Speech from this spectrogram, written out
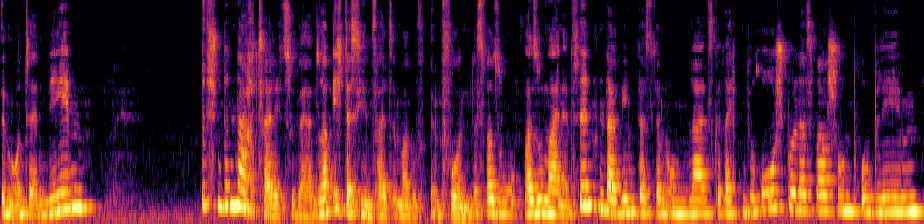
im Unternehmen bisschen benachteiligt zu werden. So habe ich das jedenfalls immer empfunden. Das war so, war so mein Empfinden. Da ging das dann um leidensgerechten Bürostuhl, das war schon ein Problem.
